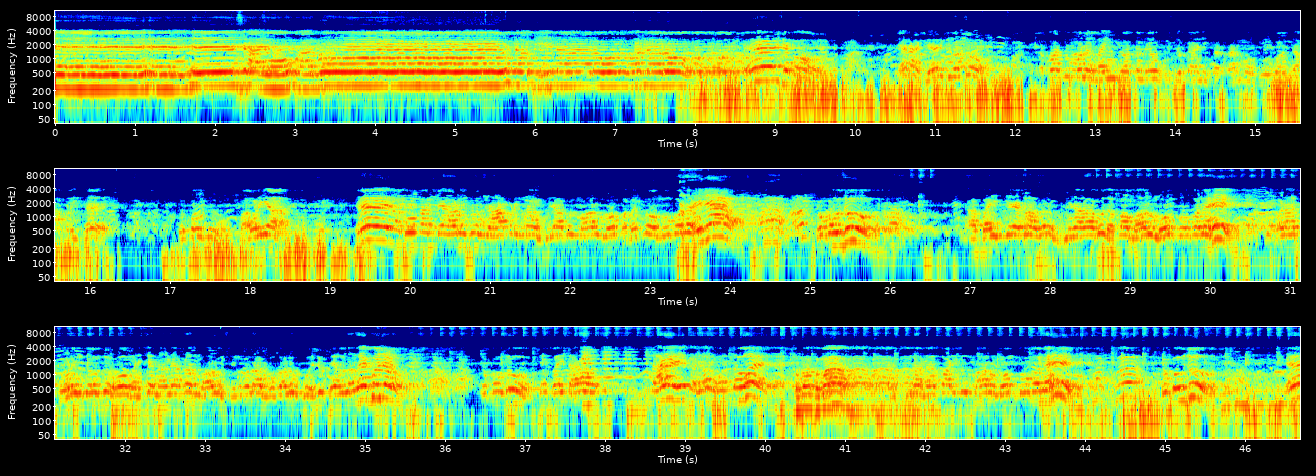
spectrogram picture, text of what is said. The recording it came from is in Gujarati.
આયો મારો તો મને લઈ ગયો તો ને એવું કીધું કે આની ગોગો આપણી છે. તો કહું છું બાવળિયા એ આ ગોગાને બે આડું છું ને આપણી ના ઊભી રાખું મારું નો ભગતનો ગોગો નહીં. તો કહું છું આ ભાઈ કે એટલા વગર ઊભી ના રાખું ધપા મારું નો ગોગો નહીં. પણ આ જઉં છું હો વર્ષે નાને આપણા મારું સિંગોના ગોગાનું બોલ્યું ફેલ ના નાખ્યું જાણો તો કહું છું કે ભાઈ તારા તારા એક હજાર વર્ષ હોય. ખમા ખમા. પૂરા ના પાડી મારું નામ ગોગો નહીં. તો કહું છું એ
